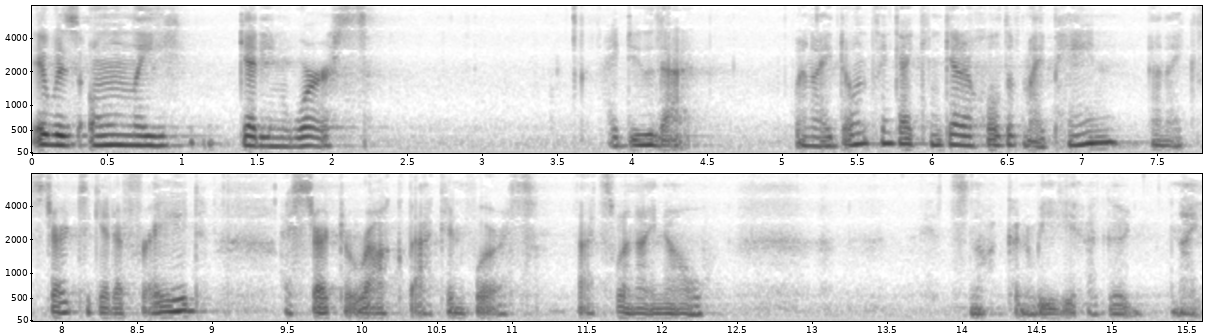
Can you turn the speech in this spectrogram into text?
It was only getting worse. I do that when I don't think I can get a hold of my pain and I start to get afraid. I start to rock back and forth. That's when I know it's not going to be a good night.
